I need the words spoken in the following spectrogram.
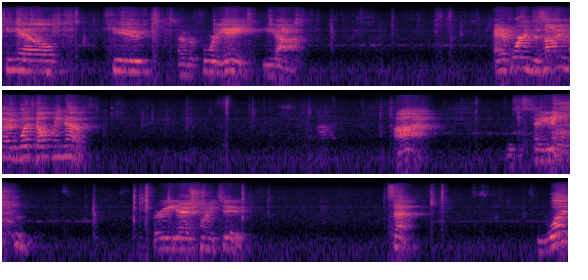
PL cubed over forty-eight EI. And if we're in design mode, what don't we know? I. This is table three twenty-two. So, what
